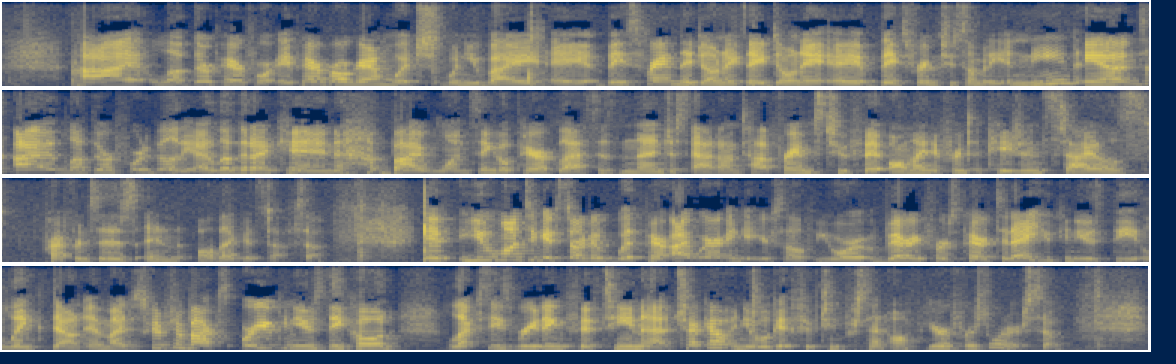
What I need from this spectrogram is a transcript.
I love their pair for a pair program, which when you buy a base frame, they donate they donate a base frame to somebody in need. And I love their affordability. I love that I can buy one single pair of glasses and then just add on top frames to fit all my different occasion styles, preferences and all that good stuff. So if you want to get started with pair eyewear and get yourself your very first pair today, you can use the link down in my description box or you can use the code Lexy's Reading 15 at checkout and you will get 15% off your first order. So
